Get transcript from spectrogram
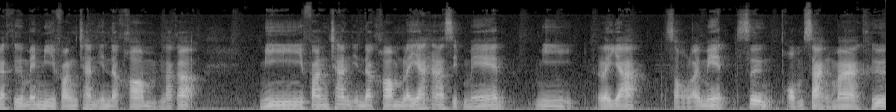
ก็คือไม่มีฟังก์ชัน intercom แล้วก็มีฟังก์ชัน intercom ระยะ 50 เมตร มีระยะ 200 เมตร ซึ่งผมสั่งมาคือ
